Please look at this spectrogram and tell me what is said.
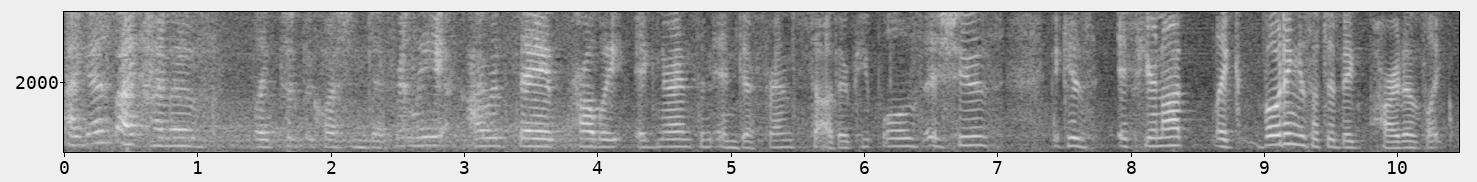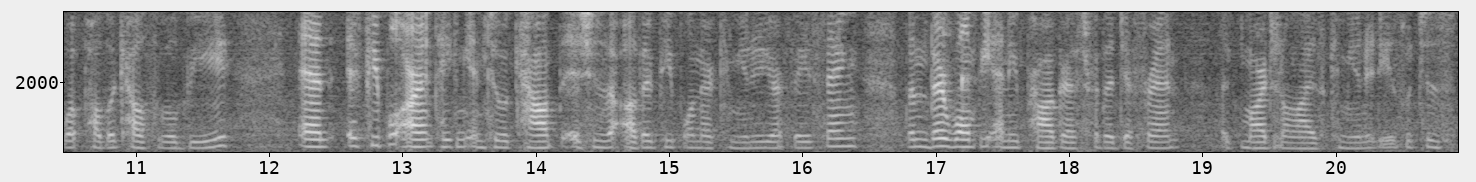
I guess I kind of like took the question differently. I would say probably ignorance and indifference to other people's issues because if you're not like voting is such a big part of like what public health will be and if people aren't taking into account the issues that other people in their community are facing, then there won't be any progress for the different like marginalized communities, which is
